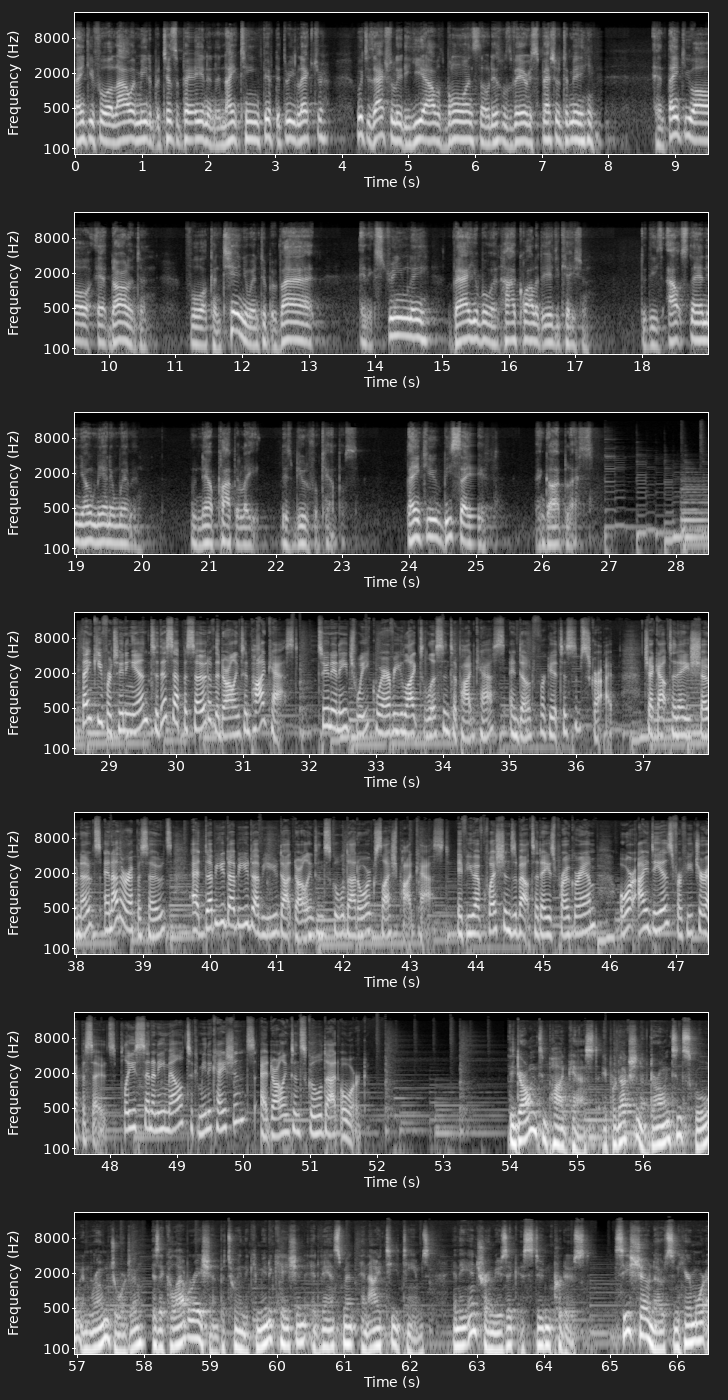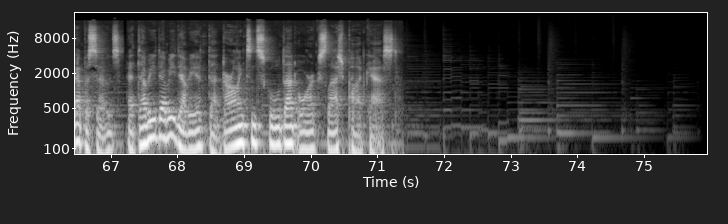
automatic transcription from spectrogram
Thank you for allowing me to participate in the 1953 lecture, which is actually the year I was born, so this was very special to me. And thank you all at Darlington for continuing to provide an extremely valuable and high quality education to these outstanding young men and women who now populate this beautiful campus. Thank you, be safe, and God bless. Thank you for tuning in to this episode of the Darlington Podcast. Tune in each week wherever you like to listen to podcasts, and don't forget to subscribe. Check out today's show notes and other episodes at www.darlingtonschool.org/podcast. If you have questions about today's program or ideas for future episodes, please send an email to communications at darlingtonschool.org. The Darlington Podcast, a production of Darlington School in Rome, Georgia, is a collaboration between the Communication, Advancement, and IT teams, and the intro music is student produced. See show notes and hear more episodes at www.darlingtonschool.org/podcast.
